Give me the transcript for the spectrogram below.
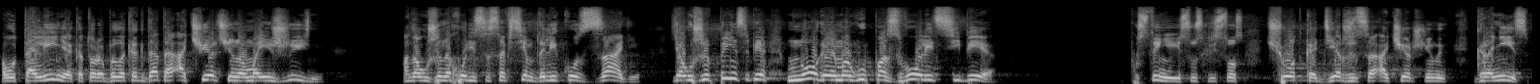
а вот та линия, которая была когда-то очерчена в моей жизни, она уже находится совсем далеко сзади. Я уже, в принципе, многое могу позволить себе. В пустыне Иисус Христос четко держится очерченных границ.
